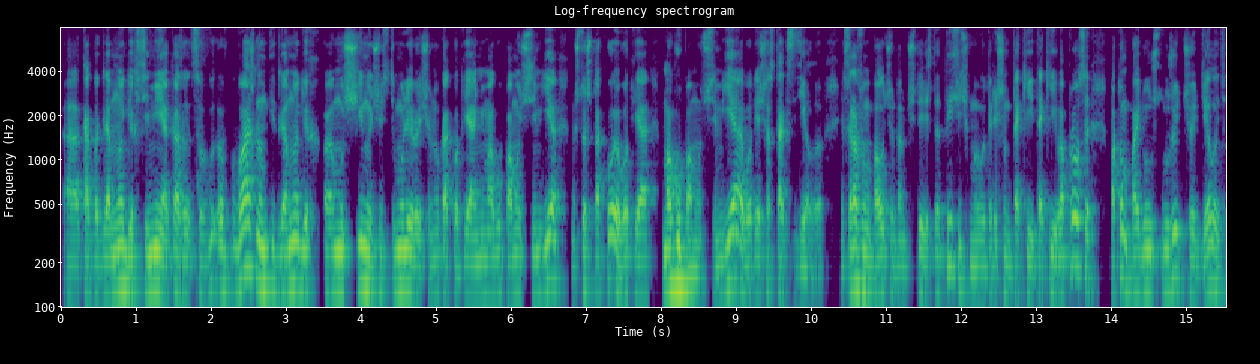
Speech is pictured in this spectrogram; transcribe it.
как бы для многих семей оказывается важным и для многих мужчин очень стимулирующим. Ну как вот я не могу помочь семье, ну что ж такое, вот я могу помочь семье, вот я сейчас так сделаю. И сразу мы получим там 400 тысяч, мы вот решим такие-такие вопросы, потом пойду служить, что делать,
